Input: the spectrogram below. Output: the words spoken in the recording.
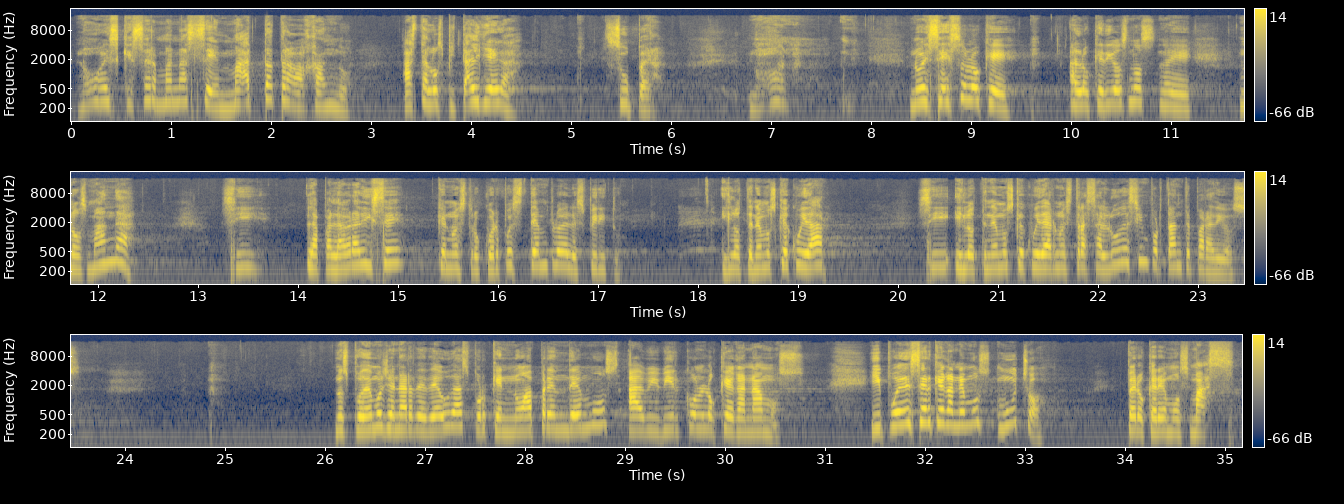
No, es que esa hermana se mata trabajando. Hasta el hospital llega. Súper. No, no es eso lo que a lo que Dios nos eh, nos manda. Sí, la palabra dice que nuestro cuerpo es templo del Espíritu y lo tenemos que cuidar. Sí, y lo tenemos que cuidar. Nuestra salud es importante para Dios. Nos podemos llenar de deudas porque no aprendemos a vivir con lo que ganamos. Y puede ser que ganemos mucho, pero queremos más.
